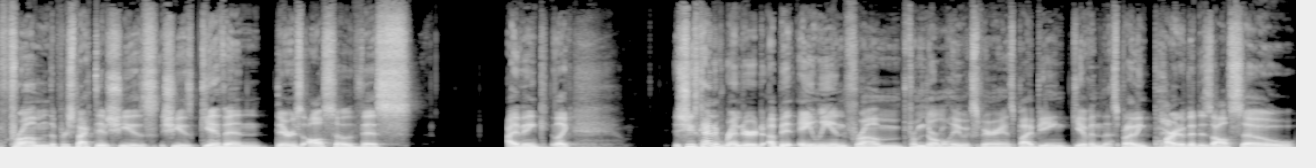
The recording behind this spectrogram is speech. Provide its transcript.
from the perspective she is she is given there's also this i think like she's kind of rendered a bit alien from from normal human experience by being given this but i think part of it is also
